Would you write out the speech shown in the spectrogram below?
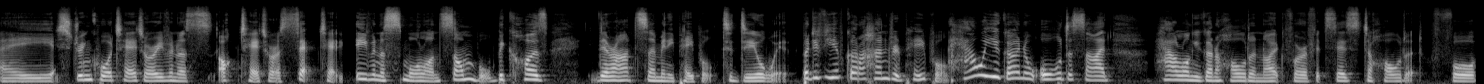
a string quartet or even a octet or a septet, even a small ensemble, because there aren't so many people to deal with. But if you've got 100 people, how are you going to all decide how long you're going to hold a note for if it says to hold it for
